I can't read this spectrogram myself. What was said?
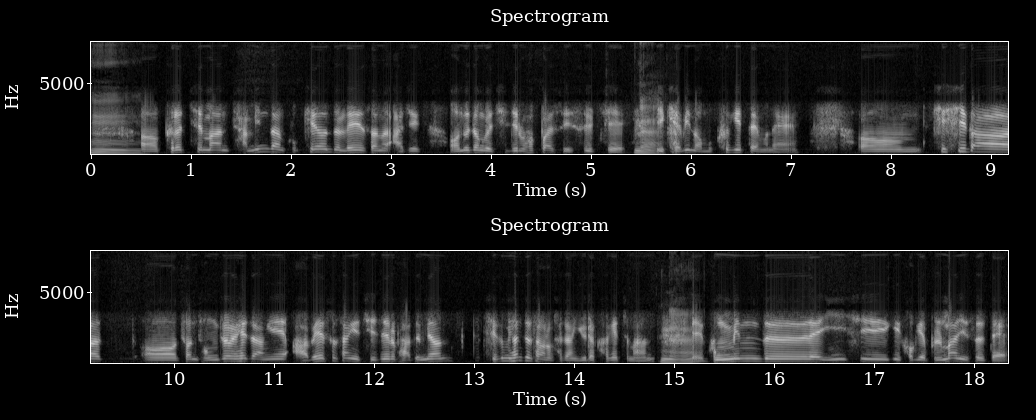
음. 어 그렇지만 자민당 국회의원들 내에서는 아직 어느 정도 지지를 확보할 수 있을지 네. 이 갭이 너무 크기 때문에 어 키시다 어 전 정조회장이 아베 수상의 지지를 받으면 지금 현재 상황은 가장 유력하겠지만 네. 예, 국민들의 인식이 거기에 불만이 있을 때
